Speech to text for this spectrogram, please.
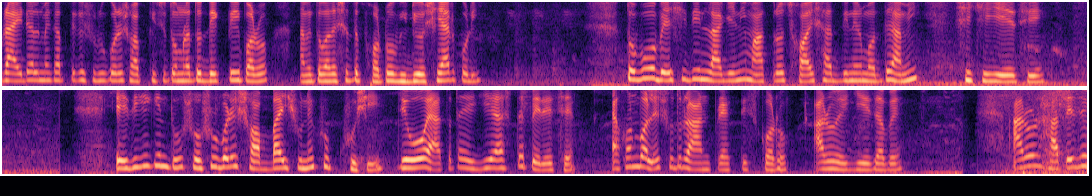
ব্রাইডাল মেকআপ থেকে শুরু করে সব কিছু তোমরা তো দেখতেই পারো। আমি তোমাদের সাথে ফটো ভিডিও শেয়ার করি। তবুও বেশি দিন লাগেনি, মাত্র ছয় সাত দিনের মধ্যে আমি শিখে গিয়েছি। এদিকে কিন্তু শ্বশুরবাড়ির সবাই শুনে খুব খুশি যে ও এতটা এগিয়ে আসতে পেরেছে। এখন বলে শুধু রান প্র্যাকটিস করো, আরও এগিয়ে যাবে। আর ওর হাতে যে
